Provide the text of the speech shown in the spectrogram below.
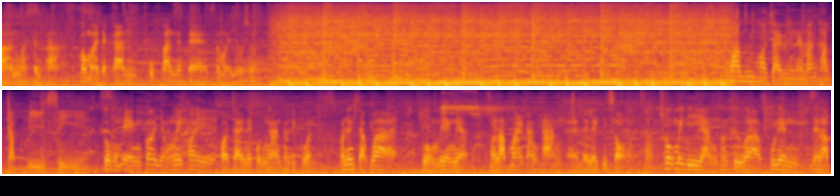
ปานุวัฒน์จันทราก็มาจากการปลูกปั้นตั้งแต่สมัยเยาวชน ความพึงพอใจเป็นยังไงบ้างครับกับ BC ตัวผมเองก็ยังไม่ค่อยพอใจในผลงานเท่าที่ควร เพราะเนื่องจากว่าตัวผมเองเนี่ยมารับไม้กลางทางเอ่อในเลขที่ครับ2โชคไม่ดีอย่างก็คือว่าผู้เล่นได้รับ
